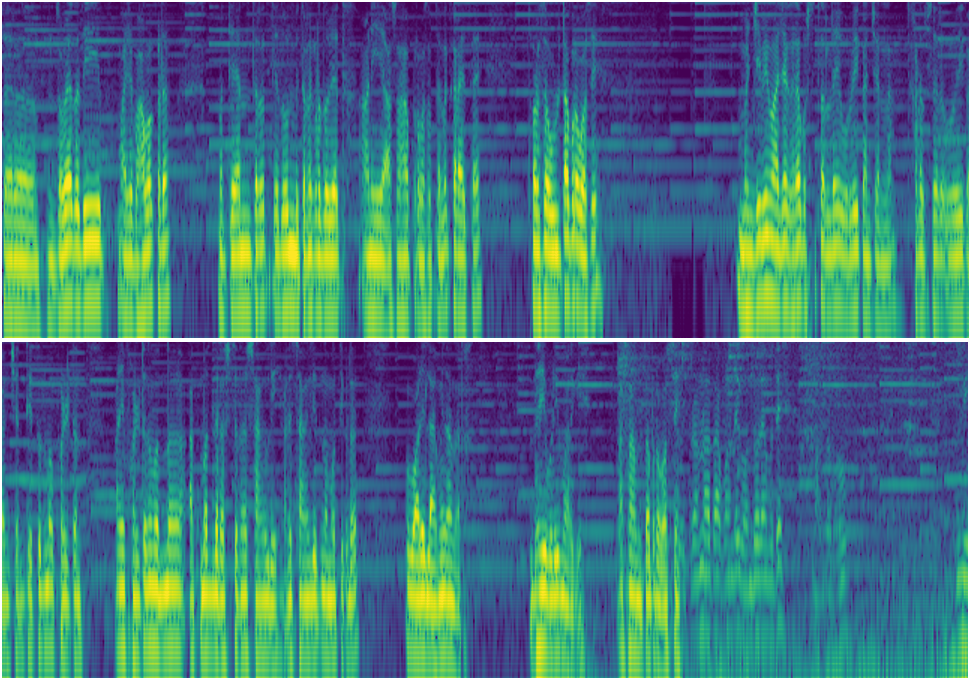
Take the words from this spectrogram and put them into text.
तर जाऊयात आधी माझ्या भावाकडं. मग त्यानंतर त्या दोन मित्रांकडे जाऊयात आणि असा हा प्रवास आपल्याला करायचा आहे. थोडासा उलटा प्रवास आहे. म्हणजे मी माझ्या घरापासून चाललो आहे उर्वी कांचनला. हडपसर उर्वी कांचन तिथून मग फलटण. आणि फलटणमधनं आतमधल्या रस्त्यानं सांगली आणि सांगलीतनं मग तिकडं वाडीला आम्ही जाणार. दहीवडी मार्गे. असा आमचा प्रवास आहे. मित्रांनो आता आपण आलोय गोंदवल्यामध्ये माझा भाऊ मी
